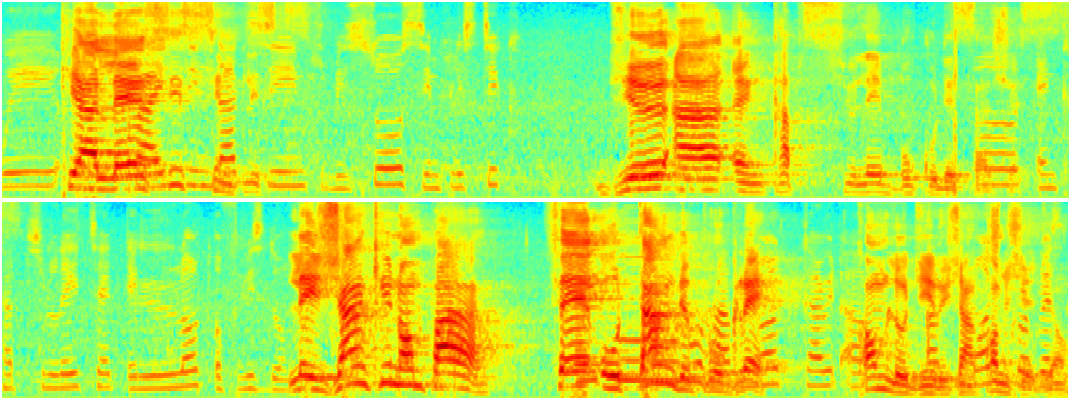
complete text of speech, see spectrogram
way, Qui a l'air si simpliste. Dieu a encapsulé beaucoup de sagesse. encapsulated a lot of wisdom. Les gens qui n'ont pas fait People autant de progrès, comme le dirigeant, comme Gédéon.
